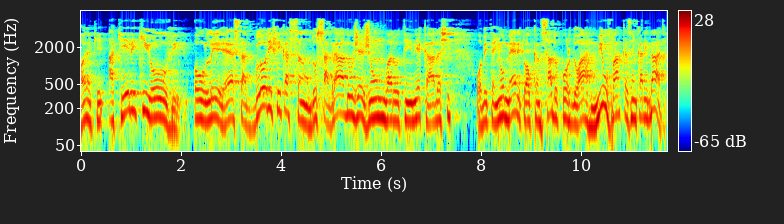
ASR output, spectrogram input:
Olha aqui, aquele que ouve ou lê esta glorificação do sagrado jejum Varutini Ekadashi obtém o mérito alcançado por doar mil vacas em caridade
